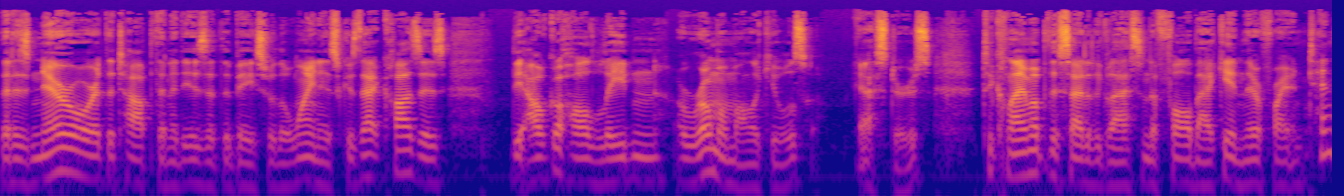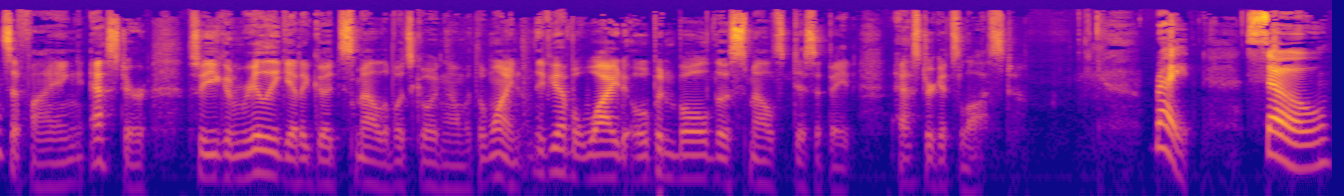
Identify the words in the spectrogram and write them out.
that is narrower at the top than it is at the base where the wine is, because that causes the alcohol laden aroma molecules esters to climb up the side of the glass and to fall back in, therefore intensifying ester, so you can really get a good smell of what's going on with the wine. If you have a wide open bowl, those smells dissipate. Ester gets lost. Right. So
